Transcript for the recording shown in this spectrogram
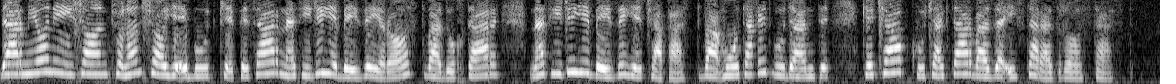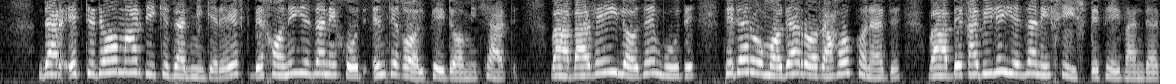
در میان ایشان چنان شایع بود که پسر نتیجه بیزه راست و دختر نتیجه بیزه چپ است و معتقد بودند که چپ کوچکتر و ضعیفتر از راست است. در ابتدا مردی که زن می گرفت به خانه زن خود انتقال پیدا می کرد و بر وی لازم بود پدر و مادر را رها کند و به قبیله زن خیش بپیوندد.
